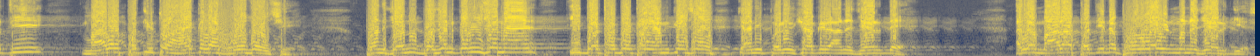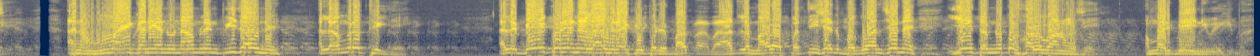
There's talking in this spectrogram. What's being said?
નથી, મારો પતિ તો હાઈ ક્લાસ હોજો છે. પણ જેનું ભજન કર્યું છે ને એ બેઠો બેઠો એમ કે છે કે આની પરીક્ષા કરી આને ઝેર દે. એટલે મારા પતિને ફોલાવીને મને ઝેર દે છે. અને હું અહીં કને એનું નામ લઈને પી જાઉં ને, એટલે અમૃત થઈ જાય. એટલે બે કોઈને લાજ રાખવી પડે. એટલે મારો પતિ છે ને, ભગવાન છે ને, એ તમને કોઈ હલવાનો છે. અમારી બે નિવેશમાં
